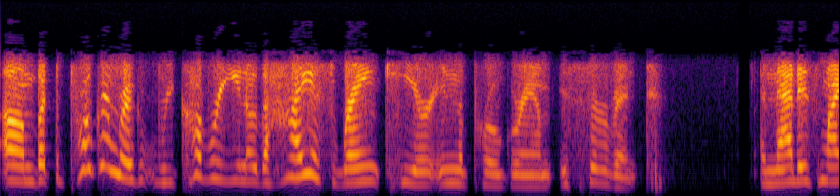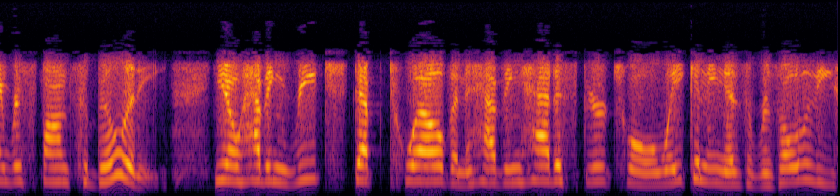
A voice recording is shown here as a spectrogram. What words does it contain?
Um, but the program re- recovery, you know, the highest rank here in the program is servant and that is my responsibility. You know, having reached step 12 and having had a spiritual awakening as a result of these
